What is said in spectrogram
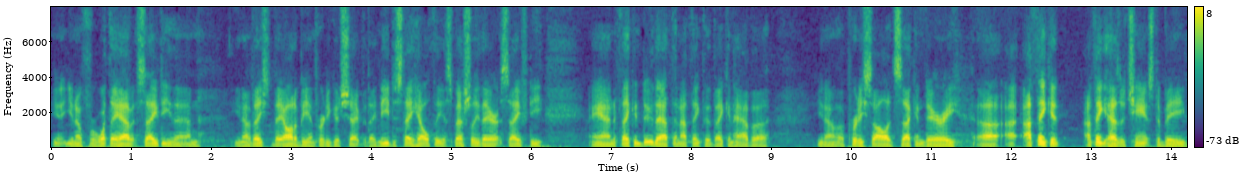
You know, for what they have at safety, then you know they they ought to be in pretty good shape. But they need to stay healthy, especially there at safety. And if they can do that, then I think that they can have a you know a pretty solid secondary. Uh, I, I think it I think it has a chance to be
